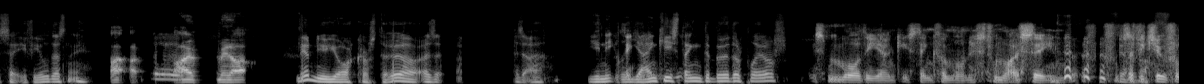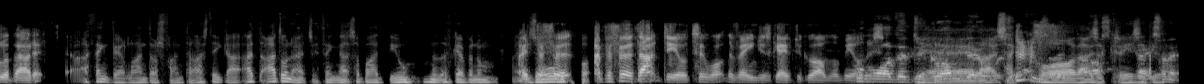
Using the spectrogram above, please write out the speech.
Citi Field, isn't he? I, I, mm. I mean, I, they're New Yorkers too, or is it is it a uniquely Yankees thing to boo their players? It's more the Yankees thing, if I'm honest, from what I've seen. But to be truthful about it, I think Verlander's fantastic. I, I, I don't actually think that's a bad deal that they've given him. I prefer old, but I prefer that deal to what the Rangers gave to Grom. I'll be oh, honest. Oh, the deGrom Yeah, deal. that's a- oh, that was a masterpiece, crazy deal. wasn't it?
